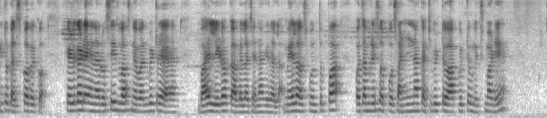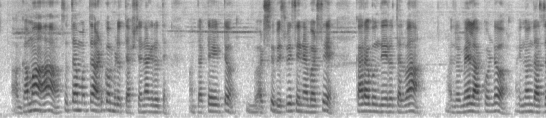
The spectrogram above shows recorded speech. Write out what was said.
ಇದ್ದು ಕಲಿಸ್ಕೋಬೇಕು. ಕೆಳಗಡೆ ಏನಾದ್ರು ಸೀದ ವಾಸನೆ ಬಂದುಬಿಟ್ರೆ ಬಾಯಲ್ಲಿ ಇಡೋಕ್ಕಾಗಲ್ಲ, ಚೆನ್ನಾಗಿರಲ್ಲ. ಮೇಲೆ ಒಂದು ಸ್ಪೂನ್ ತುಪ್ಪ, ಕೊತ್ತಂಬರಿ ಸೊಪ್ಪು ಸಣ್ಣ ಕಚ್ಚಿಬಿಟ್ಟು ಹಾಕ್ಬಿಟ್ಟು ಮಿಕ್ಸ್ ಮಾಡಿ ಘಮ ಸುತ್ತಮುತ್ತ ಅಡ್ಕೊಂಬಿಡುತ್ತೆ ಅಷ್ಟು ಚೆನ್ನಾಗಿರುತ್ತೆ. ಒಂದು ತಟ್ಟೆ ಇಟ್ಟು ಬಡಿಸಿ, ಬಿಸಿ ಬಿಸಿನೇ ಬಡಿಸಿ ಖಾರ ಬುಂದಿ ಇರುತ್ತಲ್ವಾ? ಅದ್ರ ಮೇಲೆ ಹಾಕ್ಕೊಂಡು ಇನ್ನೊಂದು ಅರ್ಧ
